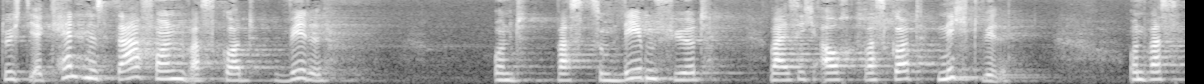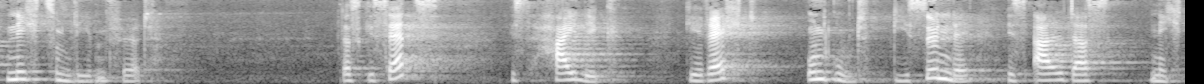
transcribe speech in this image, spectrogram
Durch die Erkenntnis davon, was Gott will und was zum Leben führt, weiß ich auch, was Gott nicht will und was nicht zum Leben führt. Das Gesetz ist heilig, gerecht und gut. Die Sünde ist all das nicht.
